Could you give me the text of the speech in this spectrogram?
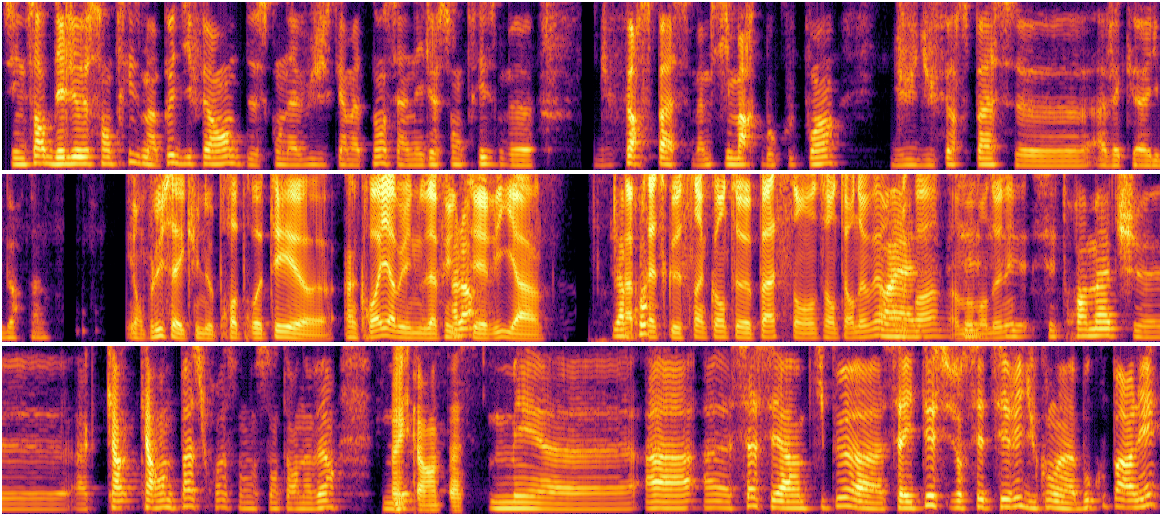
C'est une sorte d'héliocentrisme un peu différente de ce qu'on a vu jusqu'à maintenant. C'est un héliocentrisme euh, du first pass, même s'il marque beaucoup de points, du, du first pass euh, avec Halliburton. Et en plus avec une propreté incroyable. Il nous a fait une série il y a la presque 50 passes sans, turnover, je crois, à un moment donné. C'est trois matchs euh, à 40 passes, je crois, sans, turnover. Mais, 40 passes. Mais euh, ça, c'est un petit peu. ça a été sur cette série, du coup, on en a beaucoup parlé.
